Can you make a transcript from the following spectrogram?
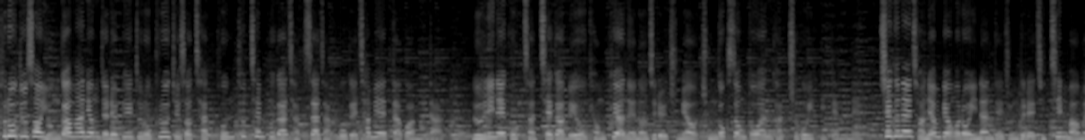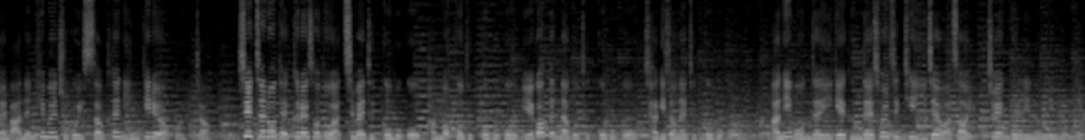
프로듀서 용감한 형제를 필두로 프로듀서 차쿤 투챔프가 작사 작곡에 참여했다고 합니다. 롤린의 곡 자체가 매우 경쾌한 에너지를 주며 중독성 또한 갖추고 있기 때문에 최근에 전염병으로 인한 대중들의 지친 마음에 많은 힘을 주고 있어 큰 인기를 얻고 있죠. 실제로 댓글에서도 아침에 듣고 보고 밥 먹고 듣고 보고 일과 끝나고 듣고 보고 자기 전에 듣고 보고 아니 뭔데 이게 근데 솔직히 이제 와서 역주행 롤린 롤린 롤린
